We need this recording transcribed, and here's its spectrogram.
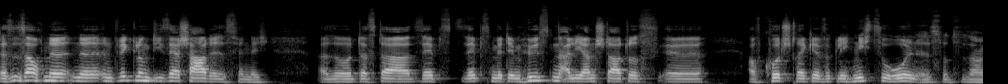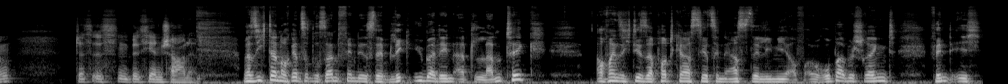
Das ist auch eine, eine Entwicklung, die sehr schade ist, finde ich. Also, dass da selbst, selbst mit dem höchsten Allianzstatus äh, auf Kurzstrecke wirklich nicht zu holen ist, sozusagen. Das ist ein bisschen schade. Was ich da noch ganz interessant finde, ist der Blick über den Atlantik. Auch wenn sich dieser Podcast jetzt in erster Linie auf Europa beschränkt, finde ich,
